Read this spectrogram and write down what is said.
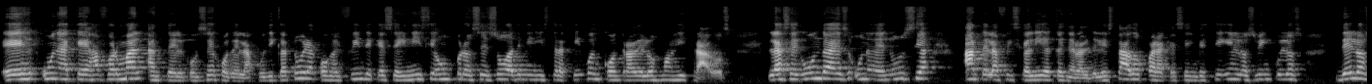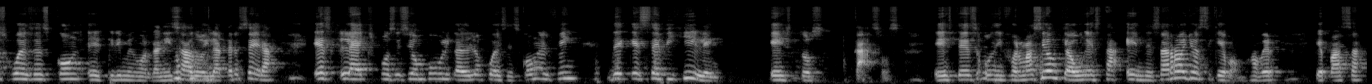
es una queja formal ante el Consejo de la Judicatura con el fin de que se inicie un proceso administrativo en contra de los magistrados. La segunda es una denuncia ante la Fiscalía General del Estado para que se investiguen los vínculos de los jueces con el crimen organizado. Y la tercera es la exposición pública de los jueces con el fin de que se vigilen estos casos. Esta es una información que aún está en desarrollo, así que vamos a ver qué pasa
